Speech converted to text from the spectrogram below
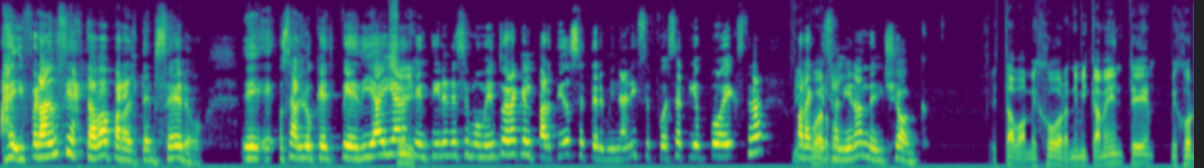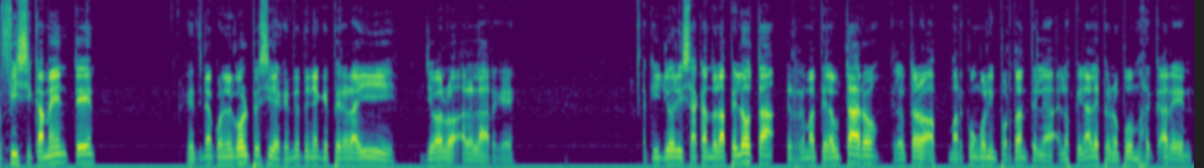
ahí Francia estaba para el tercero. Eh, eh, o sea, lo que pedía ahí Argentina en ese momento era que el partido se terminara y se fuese a tiempo extra para que salieran del shock. Estaba mejor anímicamente, mejor físicamente. Argentina con el golpe, sí, Argentina tenía que esperar ahí, llevarlo a la larga. Eh. Aquí Yori sacando la pelota, el remate de Lautaro. Que Lautaro marcó un gol importante en, los penales, pero no pudo marcar en,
